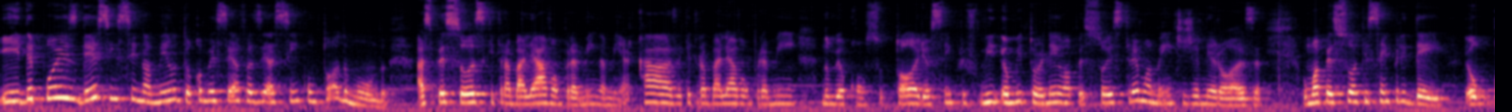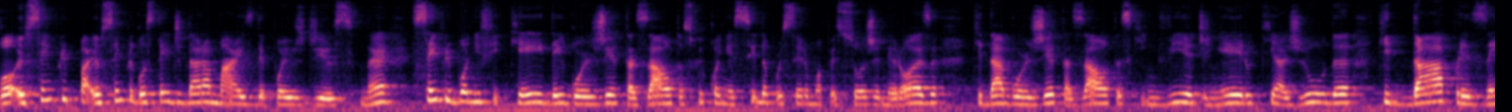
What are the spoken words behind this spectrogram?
E depois desse ensinamento, eu comecei a fazer assim com todo mundo. As pessoas que trabalhavam para mim na minha casa, que trabalhavam para mim no meu consultório, eu sempre eu me tornei uma pessoa extremamente generosa, uma pessoa que sempre dei. Eu, eu sempre eu sempre gostei de dar a mais depois disso, né? Sempre bonifiquei, dei gorjetas altas, fui conhecida por ser uma pessoa generosa que dá gorjetas altas, que envia dinheiro, que ajuda, que dá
